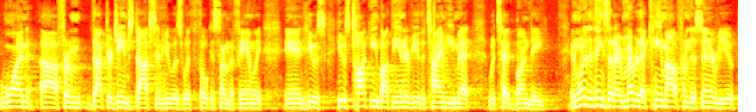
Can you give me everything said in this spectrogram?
one uh, from Dr. James Dobson, who was with Focus on the Family, and he was, he was talking about the interview, the time he met with Ted Bundy. And one of the things that I remember that came out from this interview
